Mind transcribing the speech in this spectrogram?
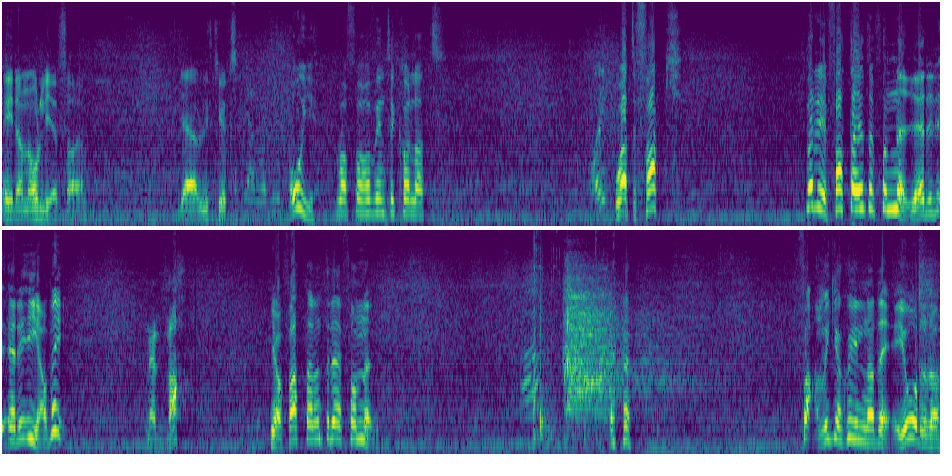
i den oljefärgen. Jävligt kul. Oj, varför har vi inte kollat? What the fuck? Vad är det? Fattar jag inte från nu. Är det, är det er bil? Men va? Jag fattar inte det från nu. Fan vilken skillnad det gjorde då.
